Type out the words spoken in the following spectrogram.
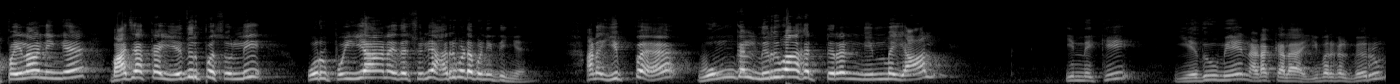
அப்போல்லாம் நீங்கள் பாஜக எதிர்ப்பை சொல்லி ஒரு பொய்யான இதை சொல்லி அறுவடை பண்ணிட்டீங்க. ஆனால் இப்போ உங்கள் நிர்வாகத்திறன் இன்மையால் இன்னைக்கு எதுவுமே நடக்கலை. இவர்கள் வெறும்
